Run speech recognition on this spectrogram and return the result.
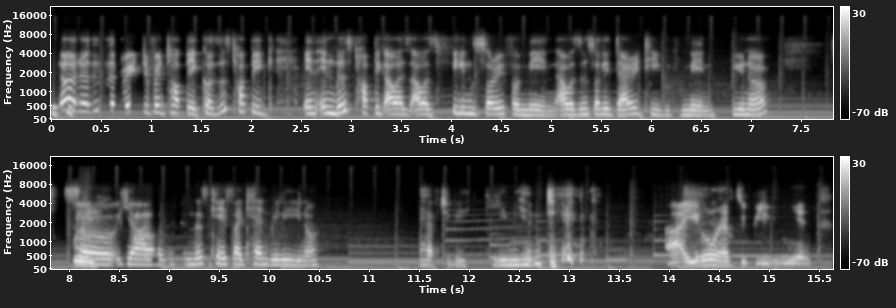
no, no, this is a very different topic because this topic, in, in this topic, I was I was feeling sorry for men. I was in solidarity with men, you know. So mm. yeah, in this case, I can't really, you know, I have to be lenient. ah, you don't have to be lenient.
